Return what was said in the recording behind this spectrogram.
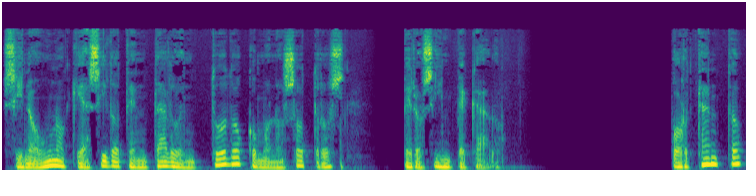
sino uno que ha sido tentado en todo como nosotros, pero sin pecado. Por tanto,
